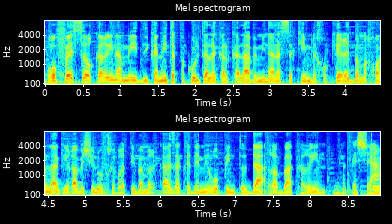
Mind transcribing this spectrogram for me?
פרופסור קרין עמית, דיקנית הפקולטה לכלכלה ומינהל עסקים וחוקרת במכון להגירה ושילוב חברתי במרכז האקדמי רופין, תודה רבה קרין. בבקשה.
